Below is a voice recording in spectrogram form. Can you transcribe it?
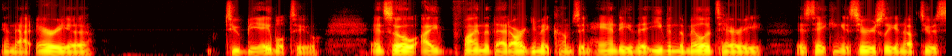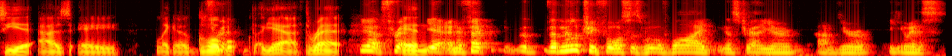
in that area to be able to. And so I find that that argument comes in handy that even the military is taking it seriously enough to see it as a like a global threat. yeah threat yeah threat and, yeah and in fact the, the military forces worldwide in australia um, europe the us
